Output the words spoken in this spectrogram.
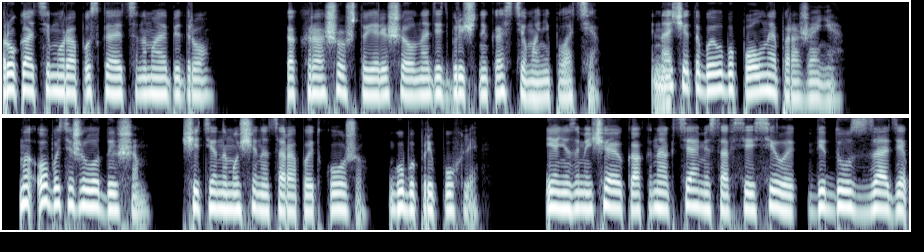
Рука Тимура опускается на мое бедро. Как хорошо, что я решила надеть брючный костюм, а не платье. Иначе это было бы полное поражение. Мы оба тяжело дышим. Щетина мужчины царапает кожу, губы припухли. Я не замечаю, как ногтями со всей силы веду сзади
